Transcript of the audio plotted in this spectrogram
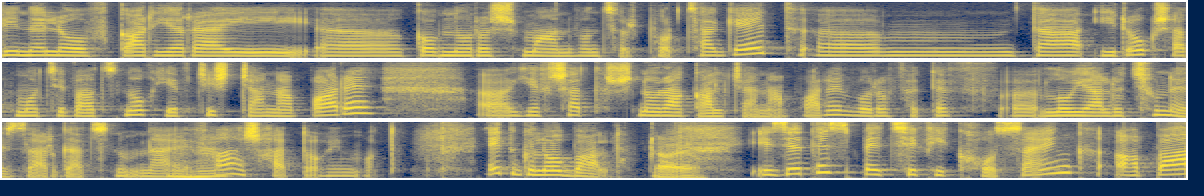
լինելով կարիերայի կողմնորոշման ոնց որ փորձագետ, դա իրոք շատ մոտիվացնող եւ ճիշտ ճանապարհ է եւ շատ շնորհակալ ճանապարհ է, որովհետեւ լոյալություն է զարգացնում նաեւ, հա, աշխատողի մոտ։ Այդ գլոբալ։ Այո։ Իսկ եթե սպეციფიկ խոսենք, ապա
